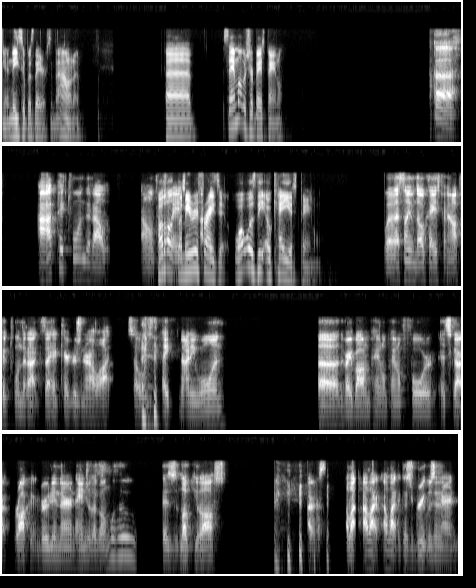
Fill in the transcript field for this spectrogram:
You know, Nisa was there or something. I don't know. Uh, Sam, what was your best panel? Uh, I picked one that I'll. I don't. Hold on, let me rephrase it. What was the okayest panel? Well, that's not even the okayest panel. I picked one that I because I had characters in there a lot. So it was page ninety one. Uh, the very bottom panel, panel four. It's got Rocket and Groot in there, and Angela going woohoo because Loki lost. I, I like I like I like it because Groot was in there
